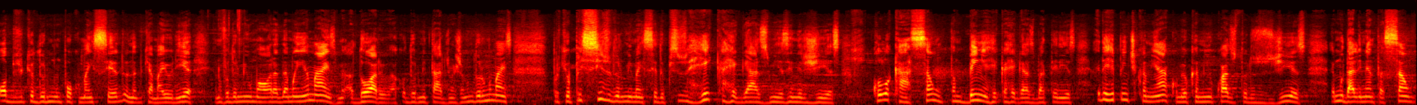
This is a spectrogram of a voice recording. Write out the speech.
Óbvio que eu durmo um pouco mais cedo né, do que a maioria. Eu não vou dormir uma hora da manhã mais. Adoro dormir tarde, mas já não durmo mais. Porque eu preciso dormir mais cedo, eu preciso recarregar as minhas energias Colocar ação também é recarregar as baterias. É de repente caminhar, como eu caminho quase todos os dias, é mudar a alimentação.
